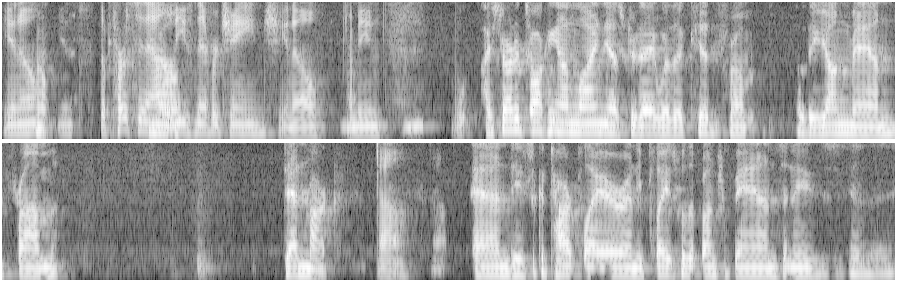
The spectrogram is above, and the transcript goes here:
You know, the personalities never change. You know, I mean, I started talking online yesterday with a kid from, with a young man from Denmark. uh, and he's a guitar player and he plays with a bunch of bands and he's and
